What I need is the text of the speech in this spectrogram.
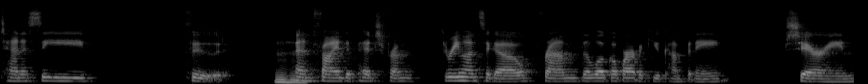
tennessee food mm-hmm. and find a pitch from three months ago from the local barbecue company sharing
